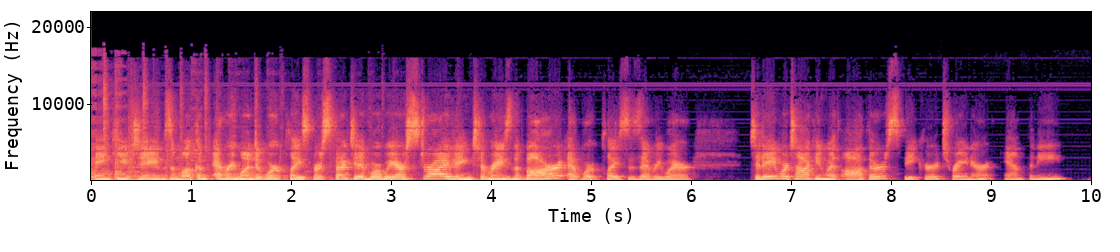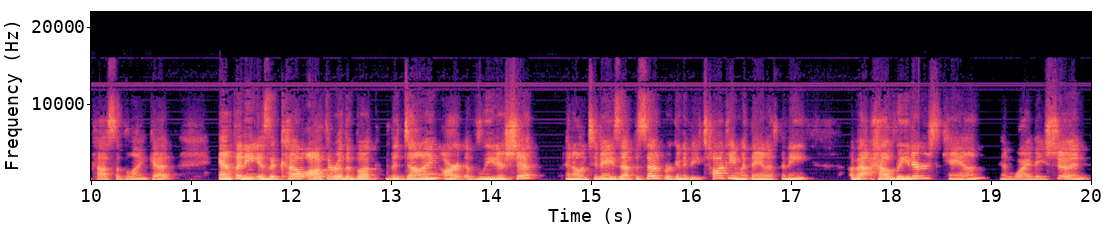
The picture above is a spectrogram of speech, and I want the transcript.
Thank you, James, and welcome everyone to Workplace Perspective, where we are striving to raise the bar at workplaces everywhere. Today, we're talking with author, speaker, trainer Anthony Casablanca. Anthony is a co author of the book, The Dying Art of Leadership. And on today's episode, we're going to be talking with Anthony about how leaders can and why they should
